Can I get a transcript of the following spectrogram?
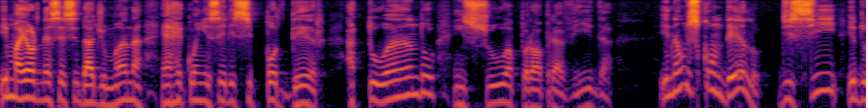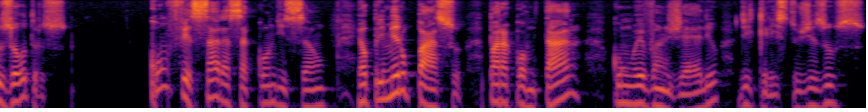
e maior necessidade humana é reconhecer esse poder atuando em sua própria vida e não escondê-lo de si e dos outros. Confessar essa condição é o primeiro passo para contar com o Evangelho de Cristo Jesus.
